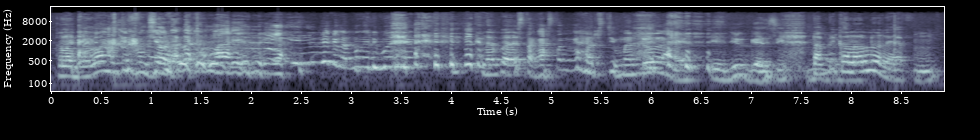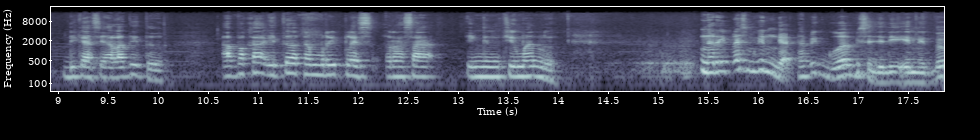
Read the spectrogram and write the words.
Kalau berlubang mungkin fungsionalnya kan lain ya. Iya juga kenapa nggak dibuatin? Kenapa setengah-setengah harus cuman doang ya? Iya juga sih. Tapi kalau lu Rev, Hmm. dikasih alat itu, apakah itu akan mereplace rasa ingin ciuman lu? Nge-replace mungkin enggak, tapi gue bisa jadiin itu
